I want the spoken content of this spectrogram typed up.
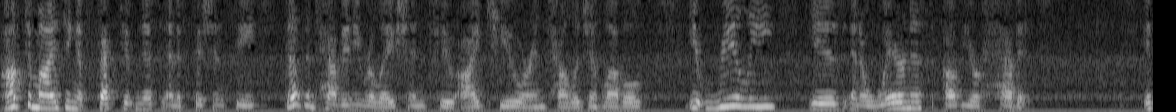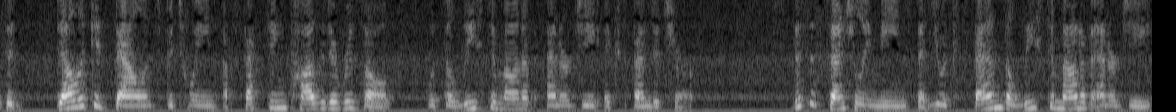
Optimizing effectiveness and efficiency doesn't have any relation to IQ or intelligent levels. It really is an awareness of your habits. It's a delicate balance between affecting positive results with the least amount of energy expenditure. This essentially means that you expend the least amount of energy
